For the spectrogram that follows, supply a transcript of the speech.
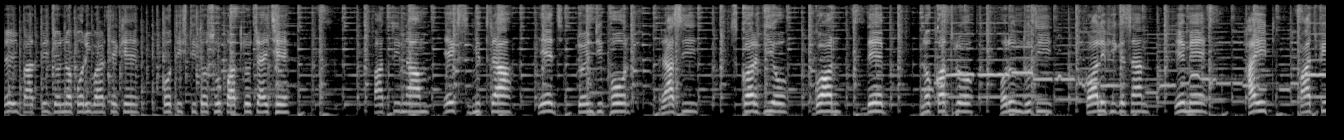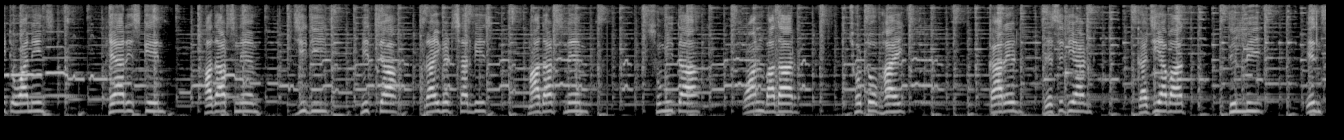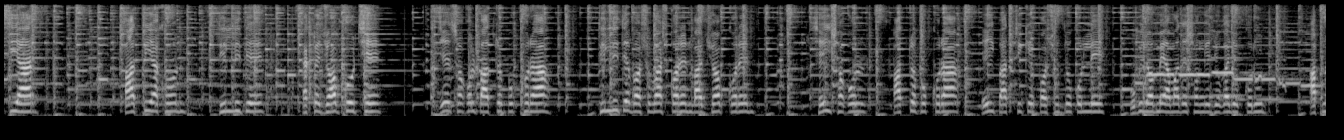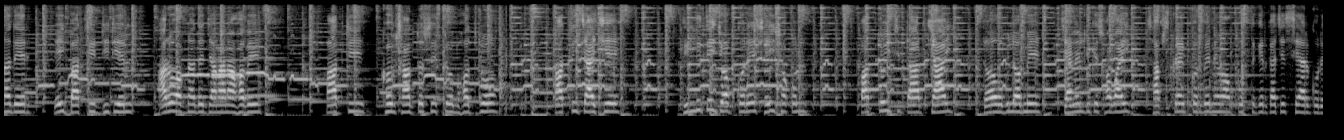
এই পাত্রীর জন্য পরিবার থেকে প্রতিষ্ঠিত সুপাত্র চাইছে। পাত্রীর নাম X Mitra age twenty four রাশি স্করপিও, গণ, দেব, নক্ষত্র, Arundhati qualification M A height পাঁচ feet one inch fair skin father's name GD Mitra private service mother's name Sumita, one brother, ছোট ভাই current resident, Ghaziabad, Delhi, NCR পাত্রী এখন দিল্লিতে একটা জব করছে। যে সকল পাত্রপক্ষরা দিল্লিতে বসবাস করেন বা জব করেন, সেই সকল পাত্রপক্ষরা এই পাত্রীকে পছন্দ করলে অবিলম্বে আমাদের সঙ্গে যোগাযোগ করুন। আপনাদের এই পাত্রীর ডিটেল আরও আপনাদের জানানো হবে। পাত্রী খুব শান্তশিষ্ট, ভদ্র। পাত্রী চাইছে দিল্লিতেই জব করে, সেই সকল পাত্রই তার চাই। তো অবিলম্বে চ্যানেলটিকে সবাই সাবস্ক্রাইব করবেন এবং প্রত্যেকের কাছে শেয়ার করে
